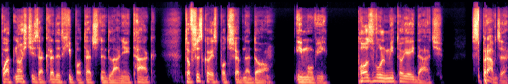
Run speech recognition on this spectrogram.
Płatności za kredyt hipoteczny dla niej, tak. To wszystko jest potrzebne do... I mówi, pozwól mi to jej dać. Sprawdzę.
